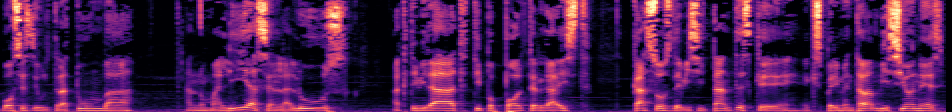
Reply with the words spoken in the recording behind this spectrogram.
voces de ultratumba, anomalías en la luz, actividad tipo poltergeist, casos de visitantes que experimentaban visiones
